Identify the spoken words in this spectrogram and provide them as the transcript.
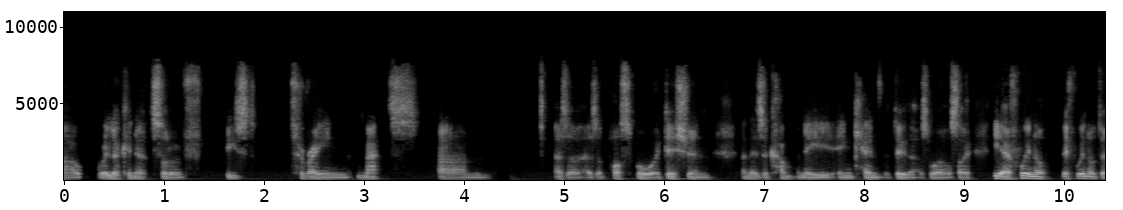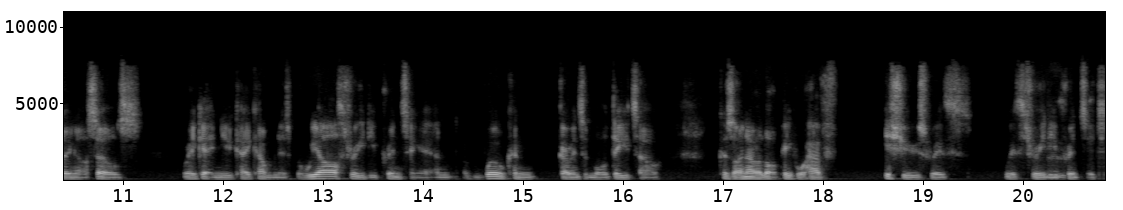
Uh, we're looking at sort of these terrain mats um, as a as a possible addition, and there's a company in Kent that do that as well. So yeah, if we're not if we're not doing it ourselves, we're getting UK companies, but we are 3D printing it, and Will can go into more detail because I know a lot of people have issues with with 3D mm. printed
